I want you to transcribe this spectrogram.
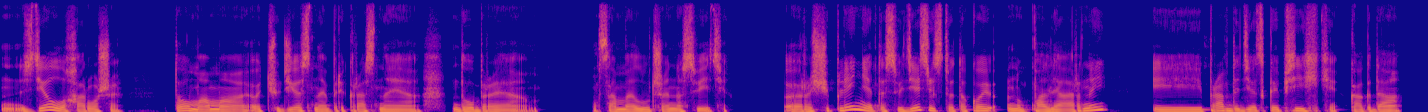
сделала хорошее, то мама чудесная, прекрасная, добрая, самая лучшая на свете. Расщепление – это свидетельство такой ну, полярной и правда детской психики, когда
